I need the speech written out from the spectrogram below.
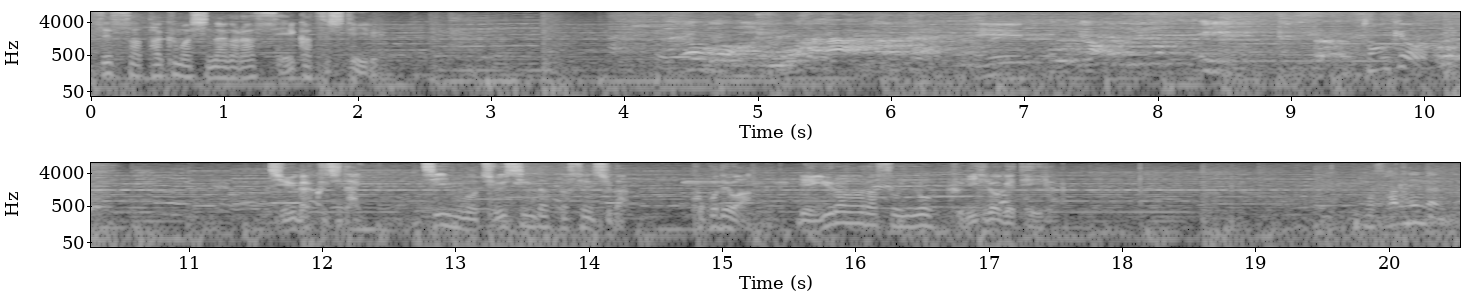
切磋琢磨しながら生活している。中学時代チームの中心だった選手がここではレギュラー争いを繰り広げている。もう3年なんで、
